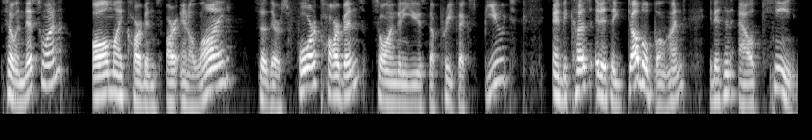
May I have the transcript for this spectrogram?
So in this one, all my carbons are in a line. So there's four carbons. So I'm going to use the prefix but. And because it is a double bond, it is an alkene.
